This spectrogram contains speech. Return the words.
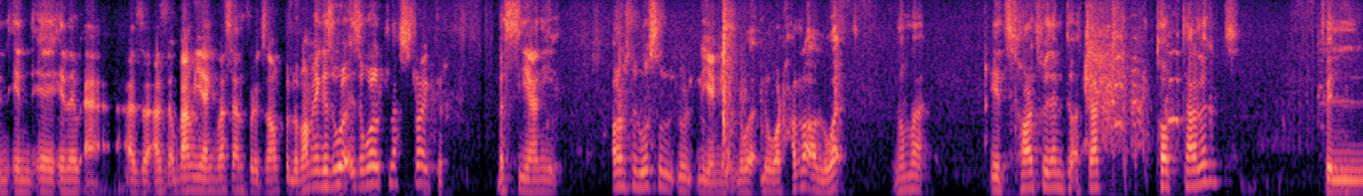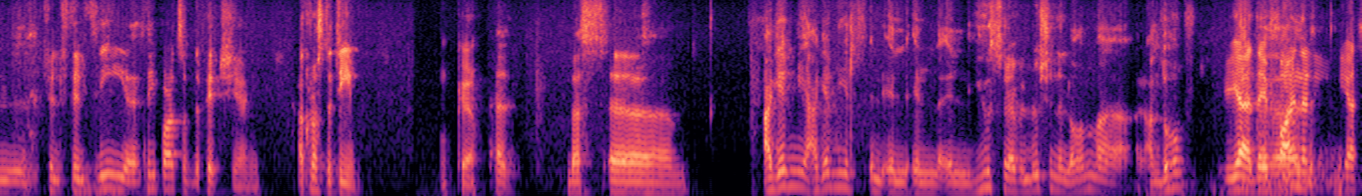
in in in a, as a, as Aubameyang مثلا for example Aubameyang is, a- is a world class striker بس يعني Arsenal وصل ل- يعني لو- لمرحلة او لوقت ان هم it's hard for them to attract top talent في ال في ال في ال three three parts of the pitch يعني across the team Okay. بس آم، عجبني عجبني ال ال ال اليوث ريفولوشن اللي هم عندهم Yeah, they Uh, finally yes,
